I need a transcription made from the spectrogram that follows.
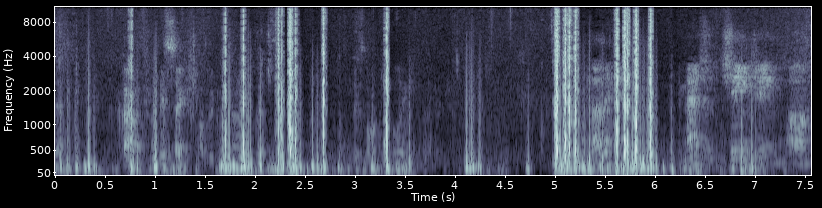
then the current through this section will be equivalent to that. There's no accumulation of energy. On the other hand, imagine changing um,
